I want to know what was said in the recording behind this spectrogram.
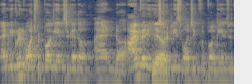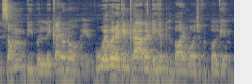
and we couldn't watch football games together. And uh, I'm very used to at least watching football games with some people. Like I don't know, whoever I can grab, I'll take them to the bar and watch a football game.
